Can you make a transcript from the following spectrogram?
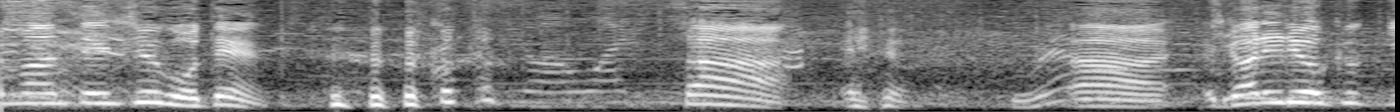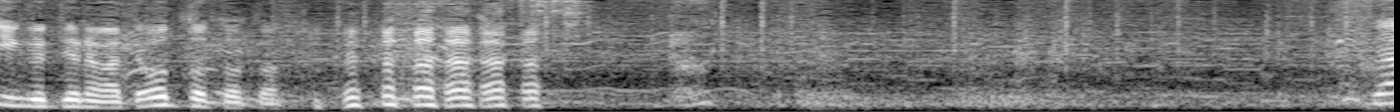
点満点中5点さあえあーガリレオクッキングっていうのがあっておっとっとっとさ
